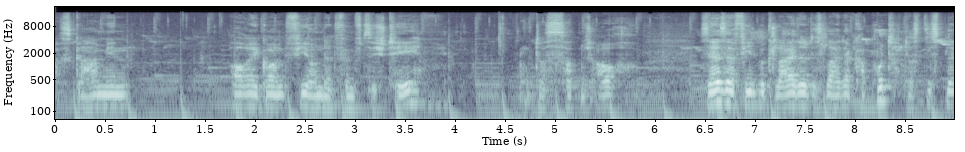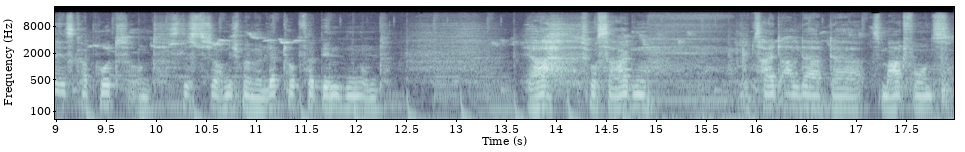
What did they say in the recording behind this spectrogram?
Das Garmin Oregon 450T. Und das hat mich auch sehr, sehr viel begleitet. Ist leider kaputt. Das Display ist kaputt und es lässt sich auch nicht mehr mit dem Laptop verbinden. Und ja, ich muss sagen, im Zeitalter der Smartphones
